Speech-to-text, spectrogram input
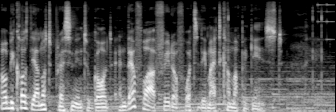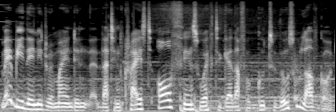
or because they are not pressing into God and therefore are afraid of what they might come up against. Maybe they need reminding that in Christ all things work together for good to those who love God,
